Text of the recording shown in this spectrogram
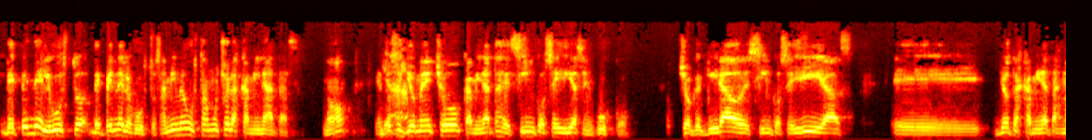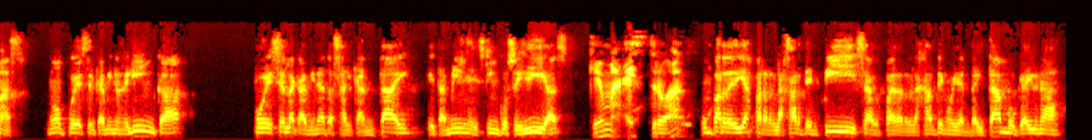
depende del gusto, depende de los gustos. A mí me gustan mucho las caminatas, ¿no? Entonces yo me he hecho caminatas de cinco o seis días en Cusco choquequirado de 5 o 6 días, eh, y otras caminatas más, ¿no? Puede ser Caminos del Inca, puede ser la caminata Salcantay, que también es de 5 o 6 días. ¡Qué maestro, ¿ah? Un par de días para relajarte en Pisa, para relajarte en Ollantaytambo, que hay una,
